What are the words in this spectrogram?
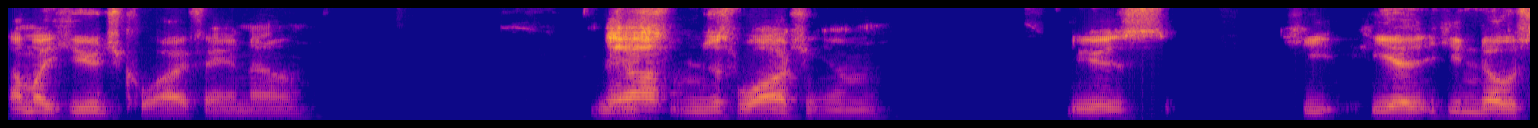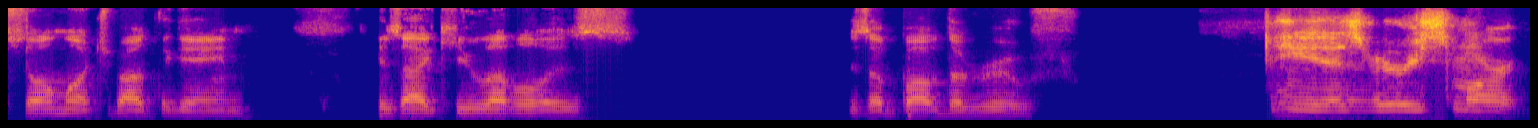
I'm a huge Kawhi fan now. I'm Yeah. Just, I'm just watching him. He is he he he knows so much about the game. His IQ level is is above the roof. He is very smart.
